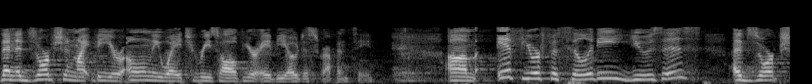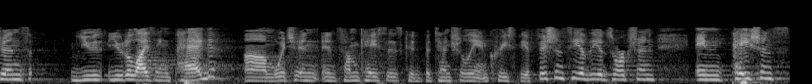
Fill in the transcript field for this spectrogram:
then adsorption might be your only way to resolve your ABO discrepancy. Um, if your facility uses adsorptions u- utilizing PEG, um, which in, in some cases could potentially increase the efficiency of the adsorption, in patients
